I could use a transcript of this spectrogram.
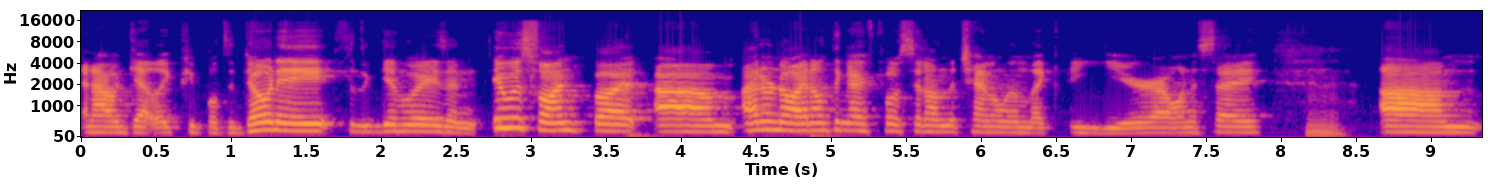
And I would get like people to donate for the giveaways, and it was fun. But um, I don't know. I don't think I've posted on the channel in like a year. I want to say. Hmm. Um,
